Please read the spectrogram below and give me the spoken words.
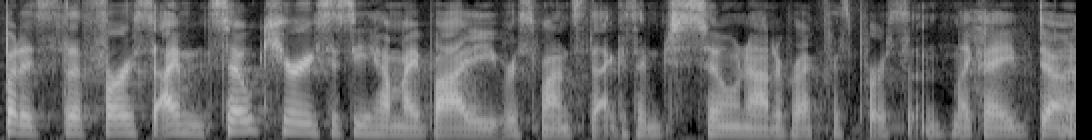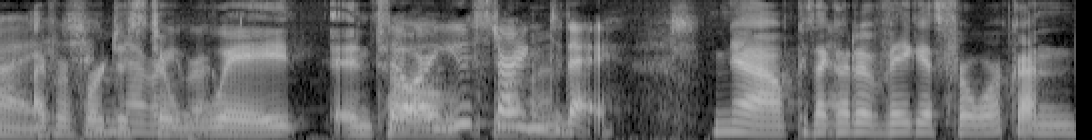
But it's the first. I'm so curious to see how my body responds to that because I'm so not a breakfast person. Like I don't. I prefer just to wait until. So are you starting 11. today? No, because I go to Vegas for work on.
